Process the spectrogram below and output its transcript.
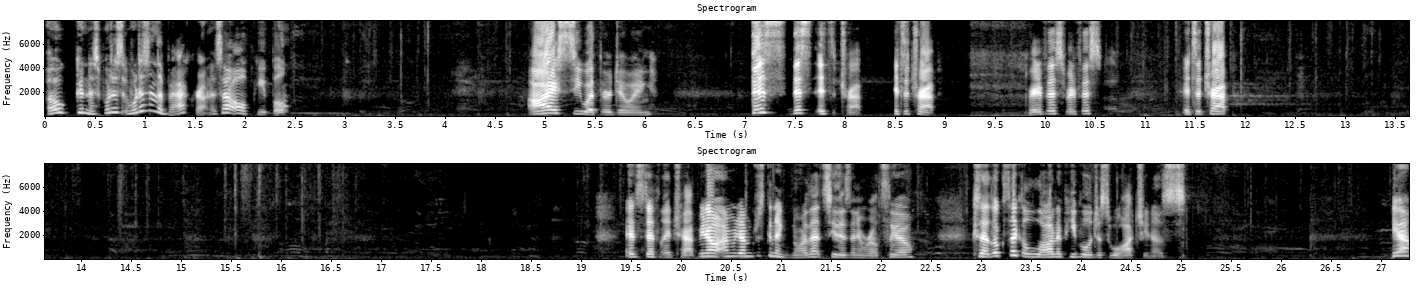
Oh goodness, what is what is in the background? Is that all people? I see what they're doing. This, this, it's a trap. It's a trap. Ready for this? Ready for this? It's a trap. It's definitely a trap. You know, I'm, I'm just gonna ignore that, see if there's anywhere else to go. Because it looks like a lot of people just watching us. Yeah.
